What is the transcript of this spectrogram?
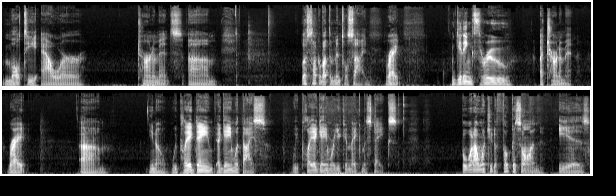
multi-hour tournaments. Um, let's talk about the mental side, right? getting through a tournament, right? Um, you know, we play a game a game with dice. We play a game where you can make mistakes. But what I want you to focus on is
